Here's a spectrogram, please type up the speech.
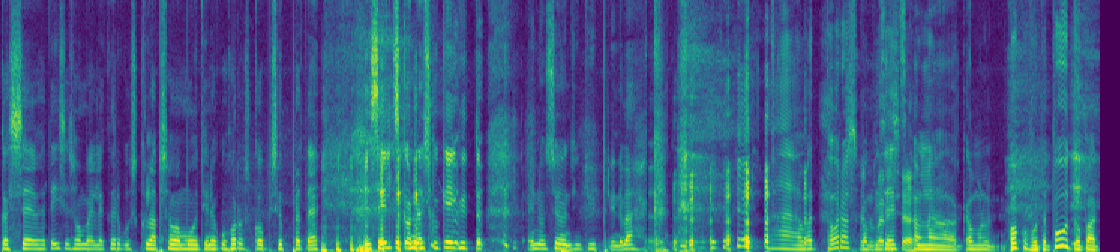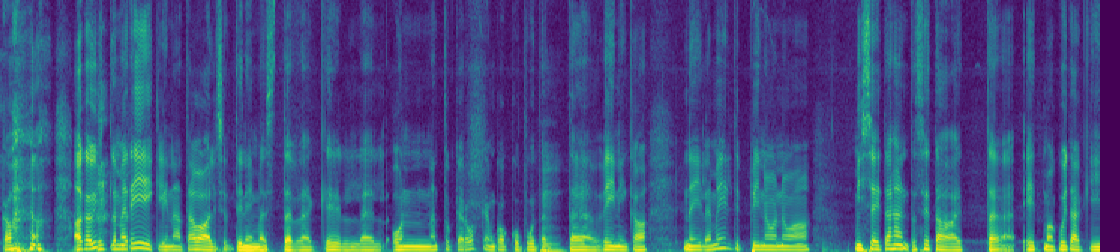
kas see ühe teise sommelje kõrvus kõlab samamoodi nagu horoskoobi sõprade seltskonnas, kui keegi ütleb, ei no see on siin tüüpiline vähk. Vot horoskoobi seltskonnaga mul kokkupuude puudub, aga, aga ütleme reeglina tavaliselt inimestele, kellel on natuke rohkem kokkupuudet mm. veiniga, neile meeldib Pinot Noir mis ei tähenda seda, et, et ma kuidagi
